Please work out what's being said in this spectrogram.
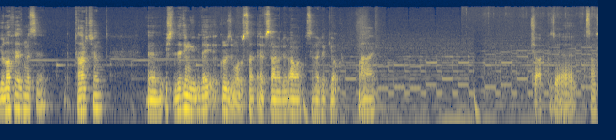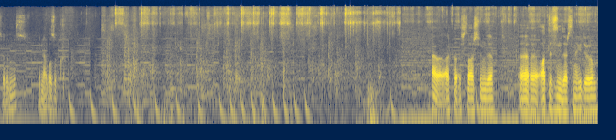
yulaf ezmesi, tarçın. E, işte dediğim gibi de kuru üzüm olursa efsane oluyor ama bu seferlik yok. Bye. Çok güzel asansörümüz yine bozuk. Evet arkadaşlar şimdi e, atletizm dersine gidiyorum.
